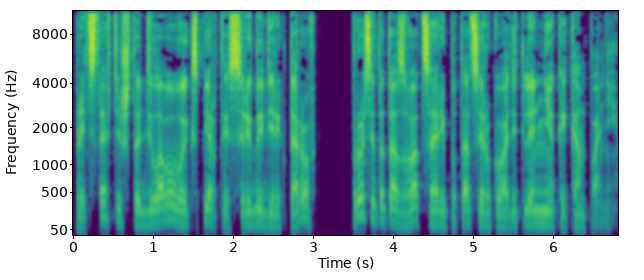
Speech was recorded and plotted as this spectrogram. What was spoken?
представьте, что делового эксперта из среды директоров просят отозваться о репутации руководителя некой компании.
